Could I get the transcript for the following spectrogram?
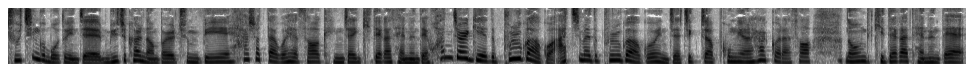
두 친구 모두 이제 뮤지컬 넘버를 준비하셨다고 해서 굉장히 기대가 되는데 환절기에도 불구하고 아침에도 불구하고 이제 직접 공연을 할 거라서 너무 기대가 되는데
